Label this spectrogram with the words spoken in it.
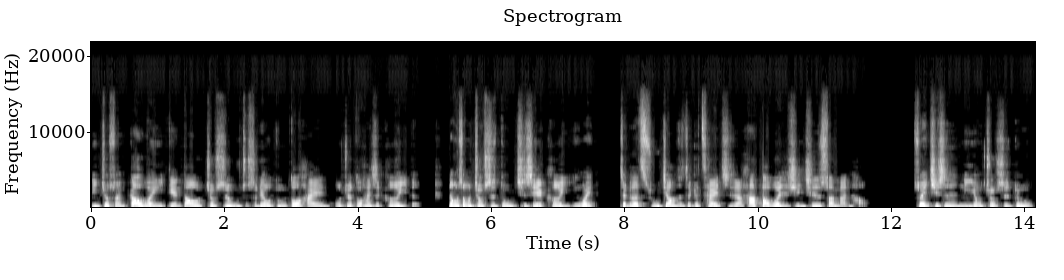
你就算高温一点到九十五、九十六度都还，我觉得都还是可以的。那为什么九十度其实也可以？因为这个塑胶的这个材质啊，它保温性其实算蛮好，所以其实你用九十度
